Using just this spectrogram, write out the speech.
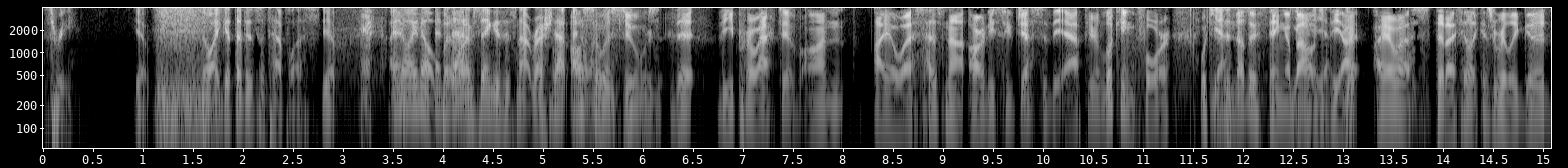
three. Yep. No, I get that it's a tap less. Yep. I know, I know. But that- what I'm saying is it's not rational. That also wanna the assumes that the proactive on iOS has not already suggested the app you're looking for, which Yes. is another thing Yeah, about yeah. the Yep. I- iOS that I feel like is really good.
